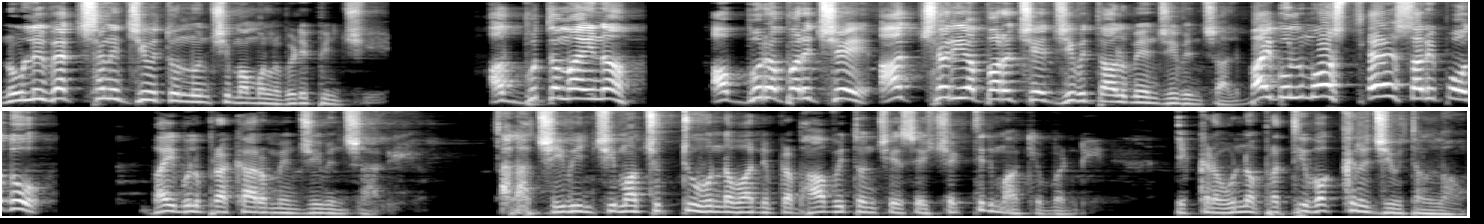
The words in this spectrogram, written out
నులివెచ్చని జీవితం నుంచి మమ్మల్ని విడిపించి అద్భుతమైన అబ్బురపరిచే ఆశ్చర్యపరిచే జీవితాలు మేము జీవించాలి. బైబుల్ మోస్తే సరిపోదు. బైబుల్ ప్రకారం మేము జీవించాలి. అలా జీవించి మా చుట్టూ ఉన్న వారిని ప్రభావితం చేసే శక్తిని మాకు ఇవ్వండి ఇక్కడ ఉన్న ప్రతి ఒక్కరి జీవితంలో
